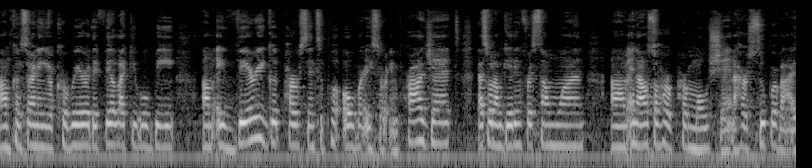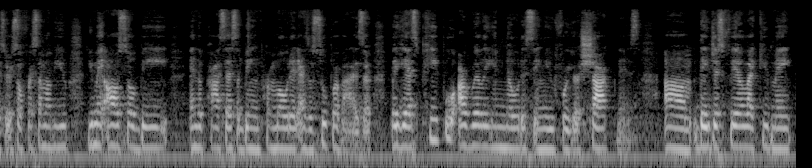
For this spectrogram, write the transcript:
um, concerning your career, they feel like you will be um, a very good person to put over a certain project. That's what I'm getting for someone. Um, and also her promotion, her supervisor. So for some of you, you may also be in the process of being promoted as a supervisor. But yes, people are really noticing you for your sharpness. Um, they just feel like you make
